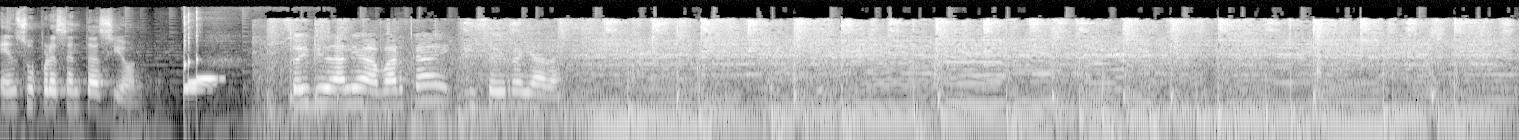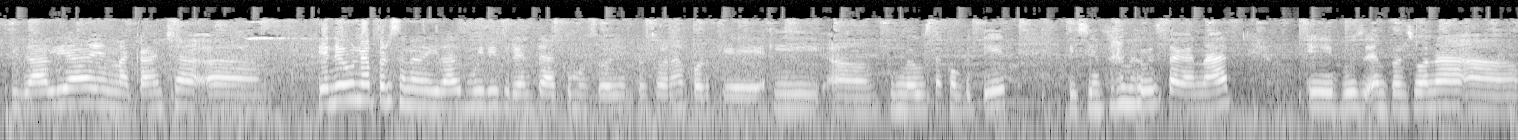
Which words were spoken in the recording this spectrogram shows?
en su presentación. Soy Vidalia Abarca y soy rayada. Vidalia en la cancha ah, tiene una personalidad muy diferente a como soy en persona porque aquí ah, pues me gusta competir y siempre me gusta ganar y pues en persona ah,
